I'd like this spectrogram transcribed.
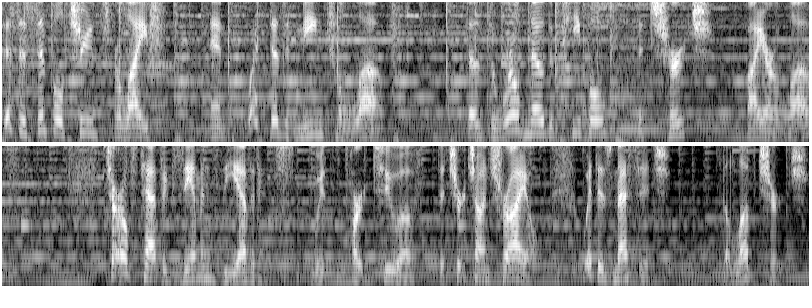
This is Simple Truths for Life. And what does it mean to love? Does the world know the people, the church, by our love? Charles Tapp examines the evidence with part two of The Church on Trial with his message, The Love Church.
